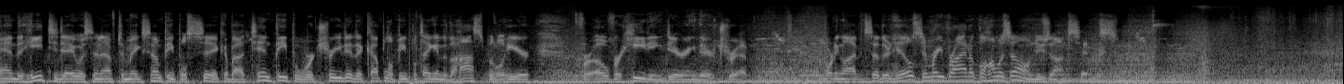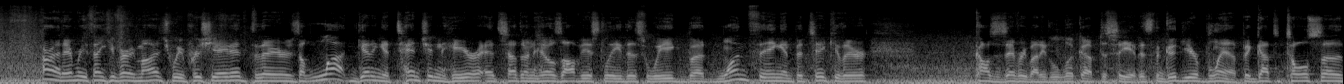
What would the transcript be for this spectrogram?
And the heat today was enough to make some people sick. About 10 people were treated, a couple of people taken to the hospital here for overheating during their trip. Reporting live at Southern Hills, Emery Bryan, Oklahoma's own News on 6. All right, Emery, thank you very much. We appreciate it. There's a lot getting attention here at Southern Hills, obviously, this week, but one thing in particular causes everybody to look up to see it. It's the Goodyear blimp. It got to Tulsa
